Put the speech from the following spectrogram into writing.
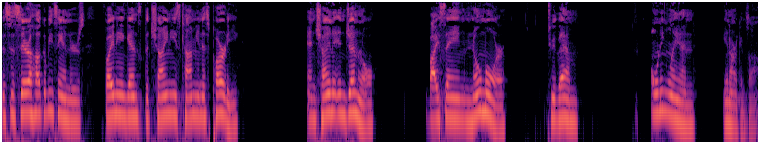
This is Sarah Huckabee Sanders fighting against the Chinese Communist Party and China in general by saying no more to them owning land in Arkansas.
